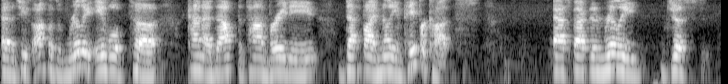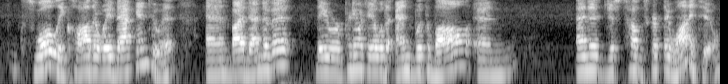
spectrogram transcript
and the Chiefs' offense was really able to kind of adopt the Tom Brady death by a million paper cuts aspect and really just slowly claw their way back into it. And by the end of it, they were pretty much able to end with the ball and end it just how the script they wanted to.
